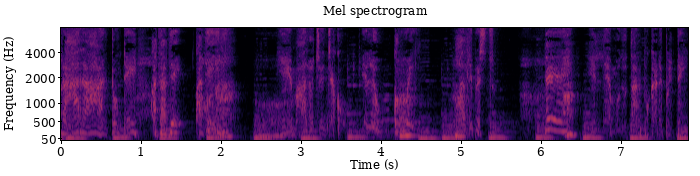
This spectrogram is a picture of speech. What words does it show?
రారా అంటుంటే అదదే అదే ఇది. ఏం ఆలోచించకు. ఎల్లు కొమ్మి. ఆల్ ది బెస్ట్ ఎల్లే ముందు తలుపు కనిపెట్టాయి.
